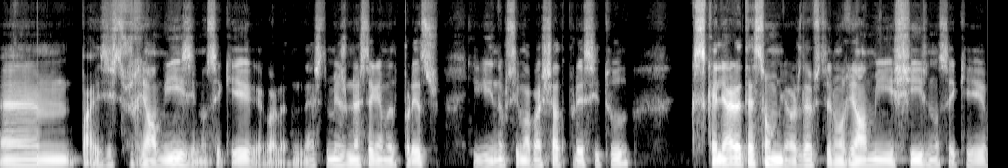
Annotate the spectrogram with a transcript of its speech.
Um, pá, existem os Realme e não sei o quê, agora, neste, mesmo nesta gama de preços, e ainda por cima abaixado de preço e tudo, que se calhar até são melhores. Deves ter um Realme X, não sei o quê,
